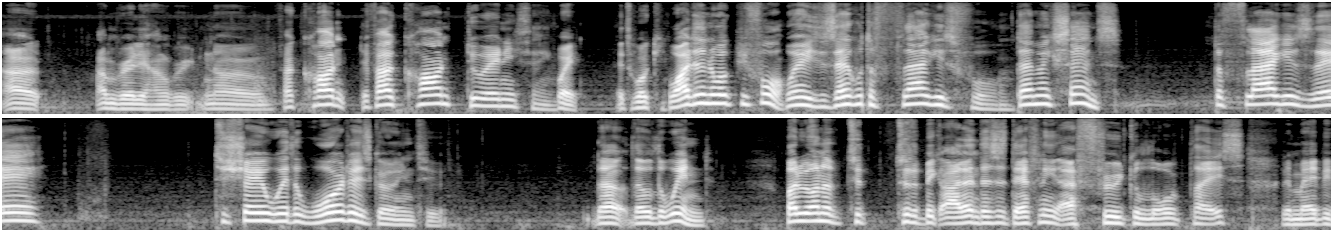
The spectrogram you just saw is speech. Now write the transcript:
Uh, I'm really hungry. No, if I can't, if I can't do anything. Wait, it's working. Why didn't it work before? Wait, is that what the flag is for? That makes sense. The flag is there to show you where the water is going to. The the, the wind. But we want to, to the big island. This is definitely a food galore place. There may be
